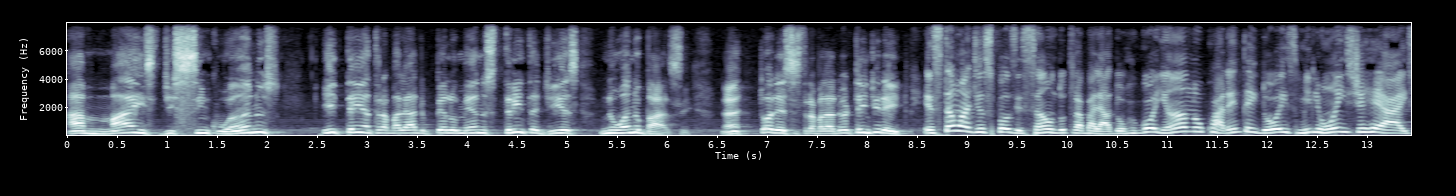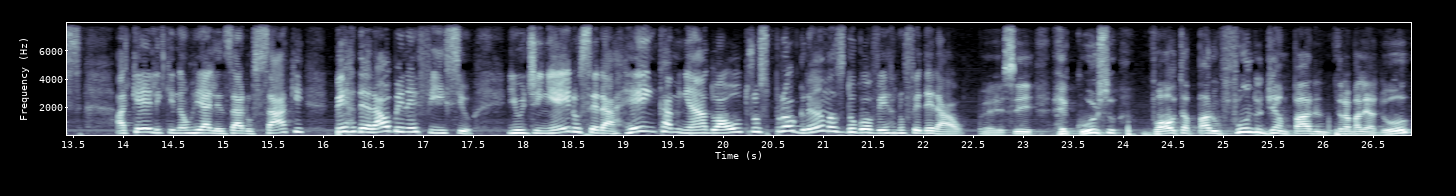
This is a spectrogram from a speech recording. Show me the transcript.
há mais de cinco anos e tenha trabalhado pelo menos 30 dias no ano base. Né? Todos esses trabalhadores têm direito. Estão à disposição do trabalhador goiano 42 milhões de reais. Aquele que não realizar o saque perderá o benefício e o dinheiro será reencaminhado a outros programas do governo federal. Esse recurso volta para o Fundo de Amparo do Trabalhador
